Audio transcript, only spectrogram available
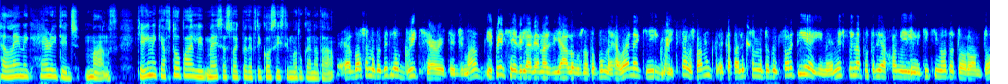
Hellenic Heritage Month και είναι και αυτό πάλι μέσα στο εκπαιδευτικό σύστημα του Καναδά. Ε, δώσαμε τον τίτλο Greek Heritage Month. Υπήρχε δηλαδή ένας διάλογος να το πούμε Hellenic ή Greek. Τέλος πάντων, ε, καταλήξαμε με τον Greek. Τώρα τι έγινε. Εμείς πριν από τρία χρόνια η ελληνική κοινότητα Τορόντο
